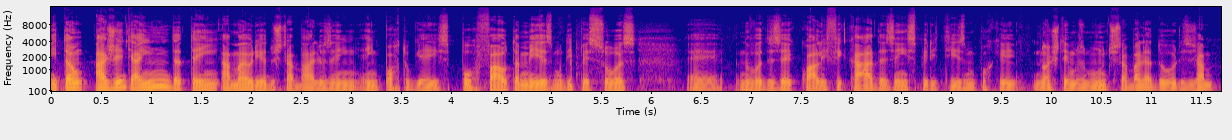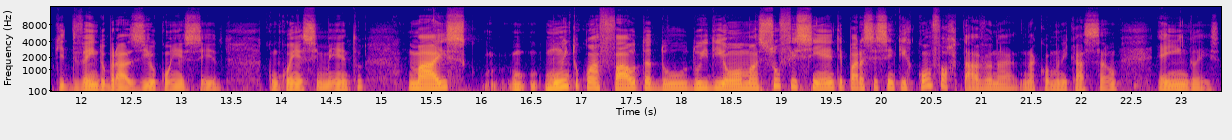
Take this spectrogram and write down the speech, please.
Então, a gente ainda tem a maioria dos trabalhos em, em português, por falta mesmo de pessoas, é, não vou dizer qualificadas em espiritismo, porque nós temos muitos trabalhadores já que vêm do Brasil conhecido, com conhecimento, mas muito com a falta do, do idioma suficiente para se sentir confortável na, na comunicação em inglês.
